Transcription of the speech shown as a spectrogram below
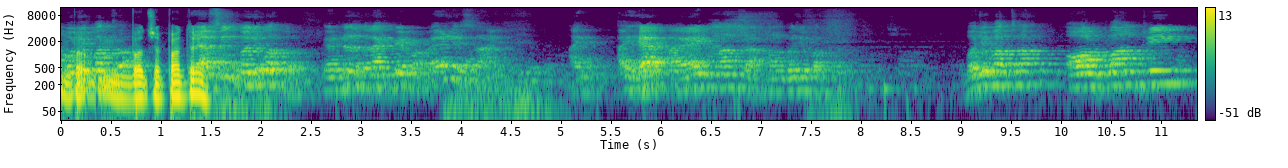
Bojopatra, you know, Ба- Bojopatra. Bhaджапатре. I've seen Bojopatra. Yeah, no, no, like paper. Very nice. I, I have, I write mantra on Bojopatra. Bojopatra, all plant tree,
